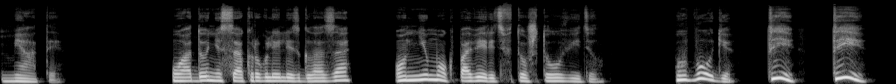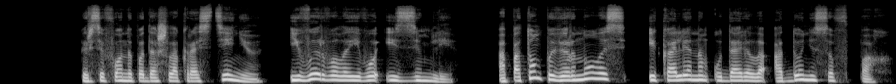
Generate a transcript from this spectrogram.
мяты. У Адониса округлились глаза, он не мог поверить в то, что увидел. «О боги! Ты! Ты!» Персефона подошла к растению и вырвала его из земли, а потом повернулась и коленом ударила Адониса в пах.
